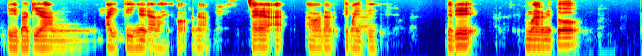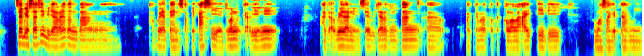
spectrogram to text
di bagian IT-nya lah. Kok saya uh, dari tim IT. Jadi kemarin itu saya biasa sih bicaranya tentang apa ya teknis aplikasi ya. Cuman kali ini agak beda nih. Saya bicara tentang uh, bagaimana tata kelola IT di rumah sakit kami.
